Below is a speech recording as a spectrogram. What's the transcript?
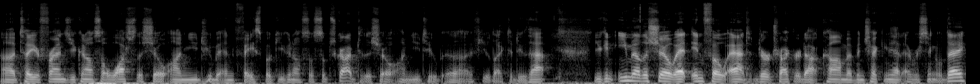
uh, tell your friends. You can also watch the show on YouTube and Facebook. You can also subscribe to the show on YouTube uh, if you'd like to do that. You can email the show at info at dirttracker.com. I've been checking that every single day.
